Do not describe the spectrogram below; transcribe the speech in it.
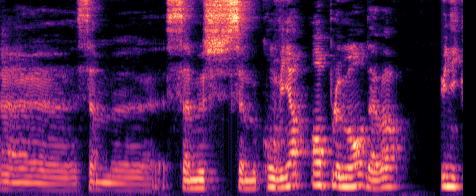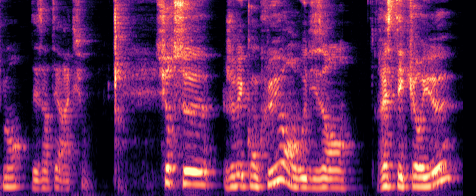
Euh, ça, me, ça, me, ça me convient amplement d'avoir uniquement des interactions. Sur ce, je vais conclure en vous disant restez curieux,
